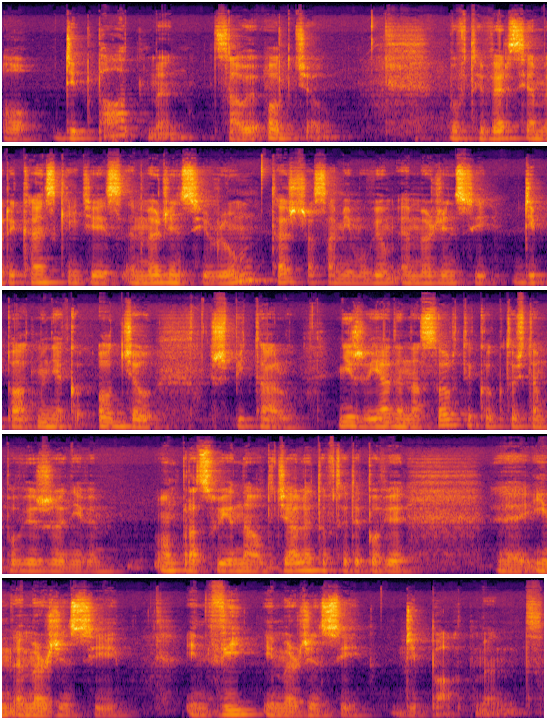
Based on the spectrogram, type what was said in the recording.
o department, cały oddział. Bo w tej wersji amerykańskiej, gdzie jest emergency room, też czasami mówią emergency department jako oddział szpitalu. Nie, że jadę na SOR, tylko ktoś tam powie, że nie wiem, on pracuje na oddziale, to wtedy powie e, in emergency, in the emergency department.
